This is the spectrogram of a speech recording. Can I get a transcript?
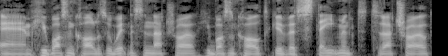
Um, he wasn't called as a witness in that trial. He wasn't called to give a statement to that trial.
